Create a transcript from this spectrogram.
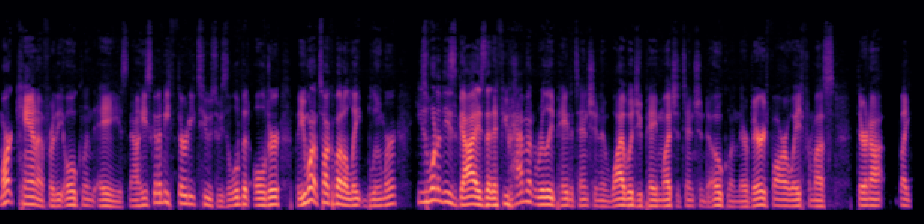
Mark Canha for the Oakland A's. Now he's going to be 32, so he's a little bit older. But you want to talk about a late bloomer? He's one of these guys that if you haven't really paid attention, and why would you pay much attention to Oakland? They're very far away from us. They're not like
